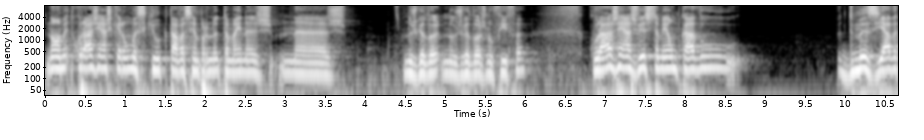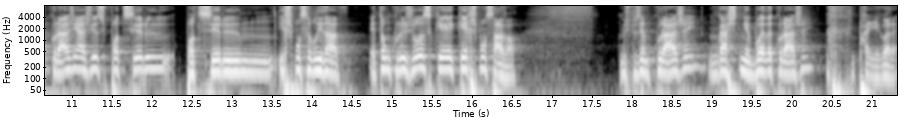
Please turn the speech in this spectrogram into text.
normalmente, coragem acho que era uma skill que estava sempre no, também nas, nas, nos, jogador, nos jogadores no FIFA. Coragem, às vezes, também é um bocado demasiada coragem, às vezes pode ser, pode ser hum, irresponsabilidade. É tão corajoso que é, que é responsável. Mas, por exemplo, coragem, um gajo tinha boa da coragem, pá, e agora,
